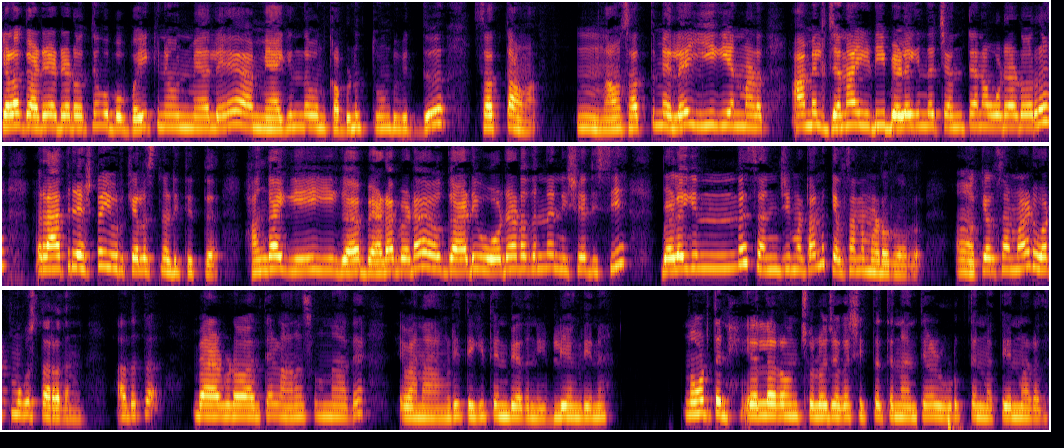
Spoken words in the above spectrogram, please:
ಕೆಳಗೆ ಗಾಡಿ ಅಡ್ಡಾಡೋ ಹೊತ್ನ್ಯಾಗ ಒಬ್ಬ ಒಂದು ಮೇಲೆ ಆ ಮ್ಯಾಗಿಂದ ಒಂದು ಕಬ್ಬಣದ ತುಂಡು ಬಿದ್ದು ಸತ್ತವ. ಹ್ಞೂ ನಾವು ಸತ್ತ ಮೇಲೆ ಈಗ ಏನು ಮಾಡೋದು? ಆಮೇಲೆ ಜನ ಇಡೀ ಬೆಳಗಿಂದ ಚಂತೆನ ಓಡಾಡೋರು ರಾತ್ರಿ ಅಷ್ಟೇ ಇವ್ರ ಕೆಲಸ ನಡೀತಿತ್ತು. ಹಾಗಾಗಿ ಈಗ ಬೇಡ ಬೇಡ ಗಾಡಿ ಓಡಾಡೋದನ್ನ ನಿಷೇಧಿಸಿ ಬೆಳಗಿಂದ ಸಂಜೆ ಮಟನೂ ಕೆಲಸನ ಮಾಡೋರು ಅವರು. ಕೆಲಸ ಮಾಡಿ ಒಟ್ಟು ಮುಗಿಸ್ತಾರೆ ಅದನ್ನು. ಅದಕ್ಕೆ ಬೇಡ ಬಿಡೋ ಅಂತೇಳಿ ನಾನು ಸುಮ್ಮನೆ ಅದೇ ಇವ ನಾ ಅಂಗಡಿ ತೆಗಿತೇನೆ ಬಿ ಅದನ್ನ ಇಡ್ಲಿ ಅಂಗಡಿನ. ನೋಡ್ತೇನೆ, ಎಲ್ಲರೂ ಒಂದು ಚಲೋ ಜಾಗ ಸಿಕ್ತತೇನೆ ಅಂತೇಳಿ ಹುಡುಕ್ತೇನೆ ಮತ್ತೇನು ಮಾಡೋದು?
